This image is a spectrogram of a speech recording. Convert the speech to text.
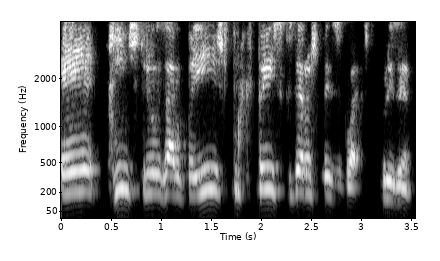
é reindustrializar o país, porque foi isso que fizeram os países de leste, por exemplo.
